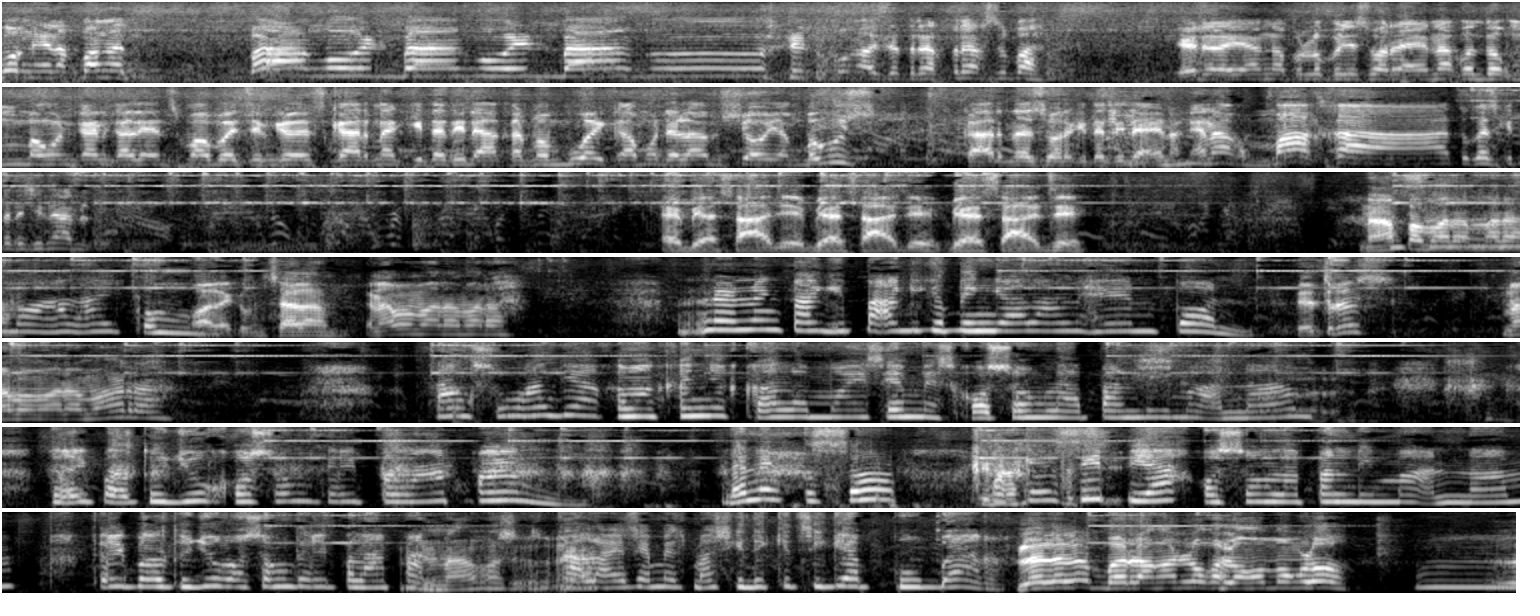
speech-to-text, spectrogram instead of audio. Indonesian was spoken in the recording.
gue enak banget. Bangun, bangun, bangun. gue gak bisa teriak-teriak, sumpah. Ya udah ya, nggak perlu punya suara enak untuk membangunkan kalian semua and girls karena kita tidak akan membuai kamu dalam show yang bagus karena suara kita tidak enak-enak. Maka tugas kita di sini ada. Eh biasa aja, biasa aja, biasa aja. Kenapa marah-marah? Waalaikumsalam. Kenapa marah-marah? Neneng pagi-pagi ketinggalan handphone. Ya terus? Kenapa marah-marah? Langsung aja, makanya kalau mau SMS 0856 triple tujuh kosong triple delapan. Neneng kesel pakai sip ya 0856 triple tujuh kosong triple delapan. Kenapa maksudnya? Kalau SMS masih dikit sih dia bubar. Lah lah barangan lo kalau ngomong lo. Hmm,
